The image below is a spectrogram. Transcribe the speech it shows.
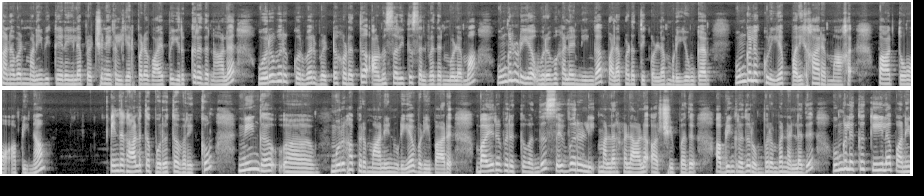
கணவன் மனைவிக்கு இடையில் பிரச்சனைகள் ஏற்பட வாய்ப்பு இருக்கிறதுனால ஒருவருக்கொருவர் வெட்டு கொடுத்து அனுசரித்து செல்வதன் மூலமாக உங்களுடைய உறவுகளை நீங்கள் பலப்படுத்தி கொள்ள முடியுங்க. உங்களுக்குரிய பரிகாரமாக பார்த்தோம் அப்படின்னா இந்த காலத்தை பொறுத்த வரைக்கும் நீங்கள் முருகப்பெருமானினுடைய வழிபாடு. பைரவருக்கு வந்து செவ்வரளி மலர்களால் அர்ச்சிப்பது அப்படிங்கிறது ரொம்ப ரொம்ப நல்லது. உங்களுக்கு கீழே பணி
